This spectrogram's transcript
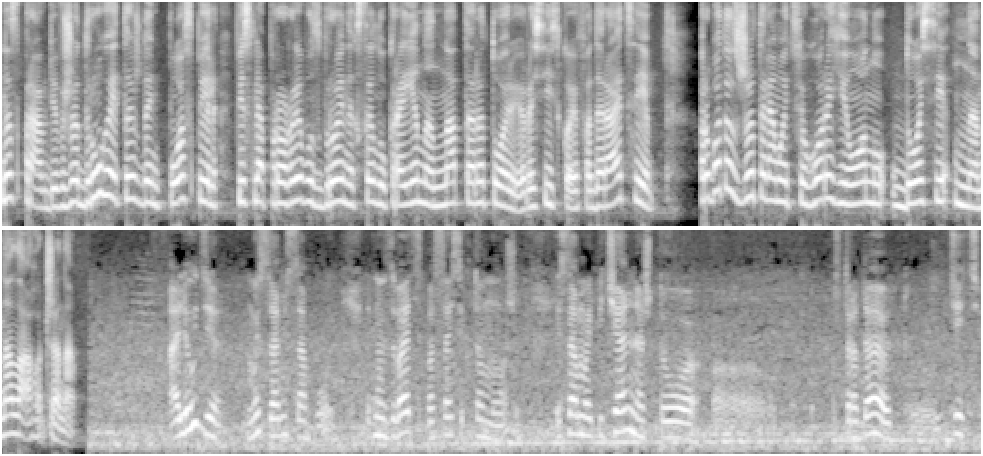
Насправді, вже другий тиждень поспіль після прориву збройних сил України на територію Російської Федерації робота з жителями цього регіону досі не налагоджена. А люди, мы сами собой. Это называется «спасайся, кто может». И самое печальное, что э, страдают э, дети.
